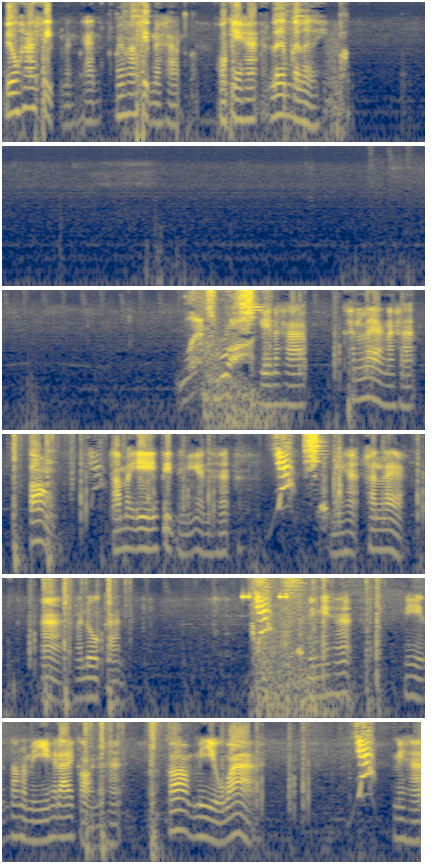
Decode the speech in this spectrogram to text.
เวลห้าสิบเหมือนกันเวลห้าสิบนะครับ โอเคฮะ เริ่มกันเลย Let's โอ rock. เคนะครับขั้นแรกนะฮะต้องทำ IA ติดอย่างนี้กันนะฮะนี่ฮะขั้นแรก อ่ามาดูกันอย่างนี้ฮะนี่ต้องทำอย่างนี้ให้ได้ก่อนนะฮะก็มีอยู่ว่านี่ฮะ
